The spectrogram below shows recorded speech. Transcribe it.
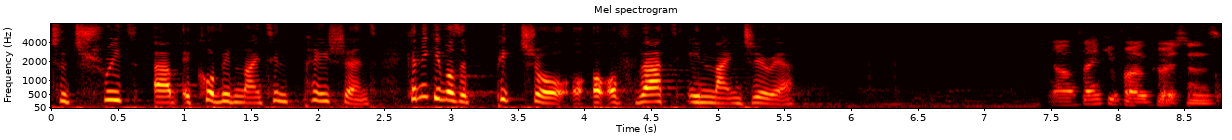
to treat um, a COVID-19 patient. Can you give us a picture of, of that in Nigeria? Uh, thank you for the questions.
